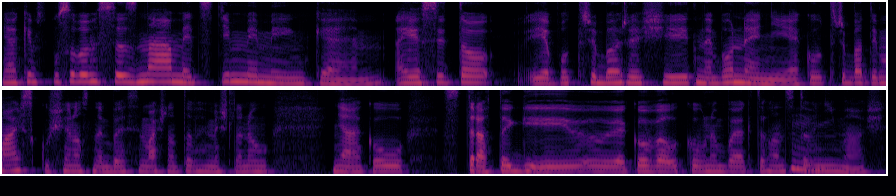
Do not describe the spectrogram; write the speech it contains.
nějakým způsobem seznámit s tím miminkem a jestli to je potřeba řešit nebo není, jakou třeba ty máš zkušenost nebo jestli máš na to vymyšlenou nějakou strategii eh, jako velkou nebo jak tohle hmm. to vnímáš.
